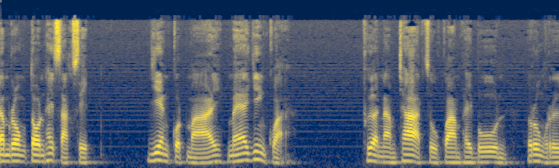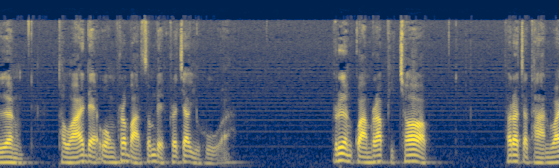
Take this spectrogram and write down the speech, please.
ดำรงตนให้ศักดิ์สิทธิ์ เยี่ยงกฎหมายแม้ยิ่งกว่า เพื่อนำชาติสู่ความไพบูรณ์รุ่งเรือง ถวายแด่องค์พระบาทสมเด็จพระเจ้าอยู่หัว เรื่องความรับผิดชอบ พระราชทานไว้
